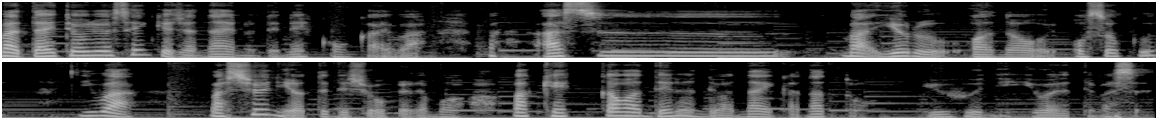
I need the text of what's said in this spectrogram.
まあ大統領選挙じゃないのでね、今回は。まあ、明日、まあ夜あの遅くには、まあ週によってでしょうけれども、まあ結果は出るんではないかなというふうに言われています。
